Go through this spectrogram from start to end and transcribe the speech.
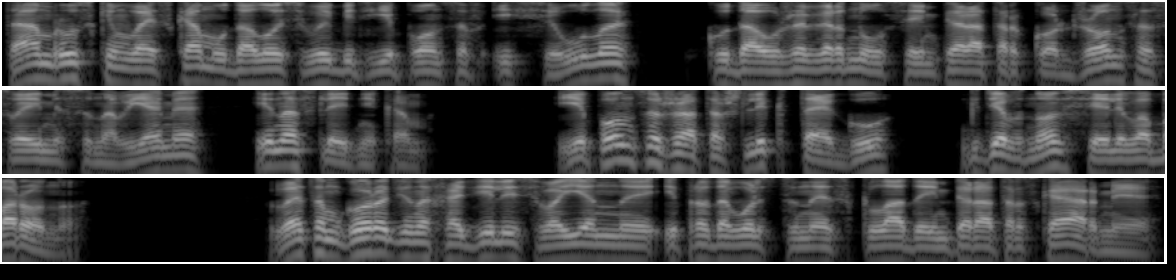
Там русским войскам удалось выбить японцев из Сеула, куда уже вернулся император Коджон со своими сыновьями и наследником. Японцы же отошли к Тегу, где вновь сели в оборону. В этом городе находились военные и продовольственные склады императорской армии.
